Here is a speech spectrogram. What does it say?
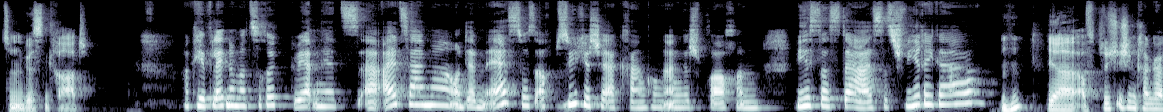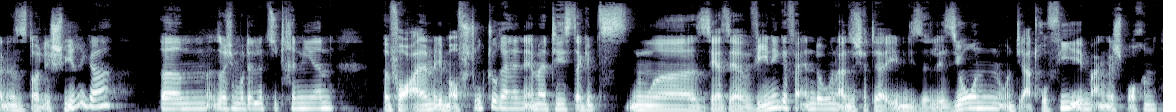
zu einem gewissen Grad. Okay, vielleicht nochmal zurück. Wir hatten jetzt äh, Alzheimer und MS. Du hast auch psychische Erkrankungen angesprochen. Wie ist das da? Ist das schwieriger? Mhm. Ja, auf psychischen Krankheiten ist es deutlich schwieriger, ähm, solche Modelle zu trainieren. Äh, vor allem eben auf strukturellen MRTs. Da gibt's nur sehr, sehr wenige Veränderungen. Also ich hatte ja eben diese Läsionen und die Atrophie eben angesprochen.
